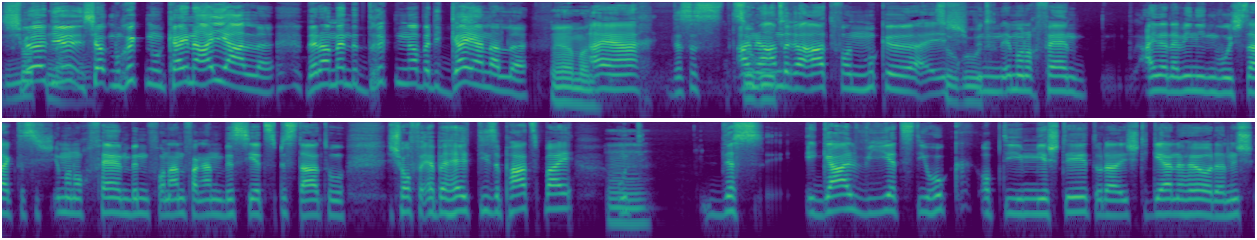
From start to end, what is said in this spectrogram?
Ich schwör dir, ich hab einen Rücken und keine Eier alle. Denn am Ende drücken aber die Geiern alle. Ja, Mann. Ah ja, das ist Zu eine gut. andere Art von Mucke. Ich bin immer noch Fan. Einer der wenigen, wo ich sage, dass ich immer noch Fan bin von Anfang an bis jetzt, bis dato. Ich hoffe, er behält diese Parts bei Mhm. und das, egal wie jetzt die Hook, ob die mir steht oder ich die gerne höre oder nicht,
